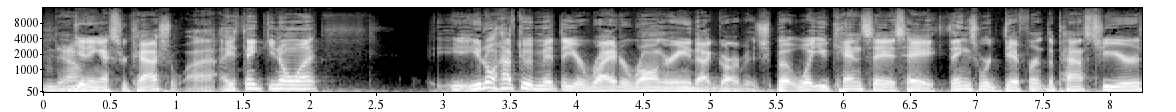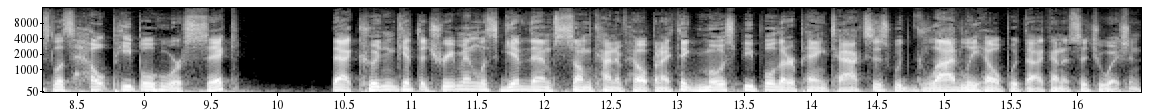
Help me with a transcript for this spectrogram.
Yeah. Getting extra cash. I think you know what. You don't have to admit that you're right or wrong or any of that garbage. But what you can say is, hey, things were different the past two years. Let's help people who are sick that couldn't get the treatment. Let's give them some kind of help. And I think most people that are paying taxes would gladly help with that kind of situation,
